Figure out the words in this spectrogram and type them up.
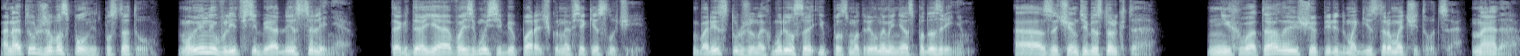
она тут же восполнит пустоту. Ну или влить в себя для исцеления. Тогда я возьму себе парочку на всякий случай. Борис тут же нахмурился и посмотрел на меня с подозрением. «А зачем тебе столько-то?» Не хватало еще перед магистром отчитываться. Надо.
